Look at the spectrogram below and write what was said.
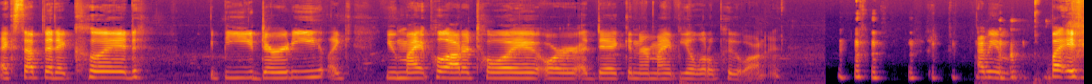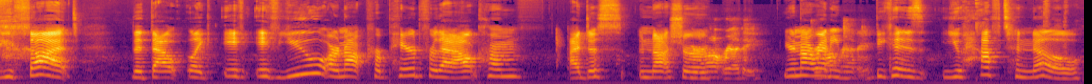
except that it could be dirty like you might pull out a toy or a dick and there might be a little poo on it i mean but if you thought that that like if if you are not prepared for that outcome i just am not sure You're not ready. you're not, you're ready, not ready. because you have to know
